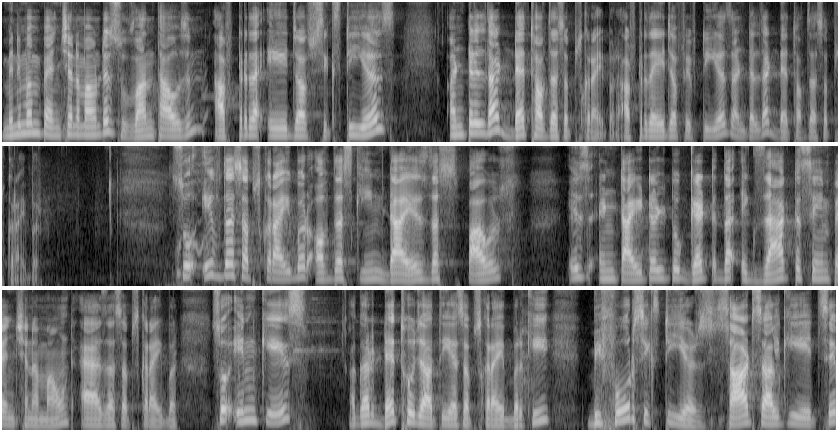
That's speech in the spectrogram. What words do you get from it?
Minimum pension amount is 1000 after the age of 60 years until the death of the subscriber. After the age of 50 years until the death of the subscriber. So if the subscriber of the scheme dies, the spouse is entitled to get the exact same pension amount as a subscriber. So in case अगर डेथ हो जाती है सब्सक्राइबर की बिफोर 60 इयर्स 60 साल की एज से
